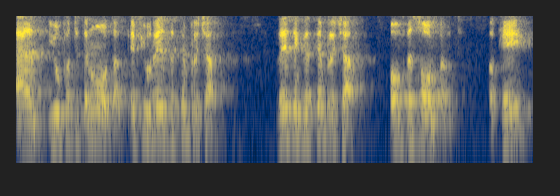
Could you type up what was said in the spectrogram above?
and you put it in water, if you raise the temperature, raising the temperature of the solvent, okay,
